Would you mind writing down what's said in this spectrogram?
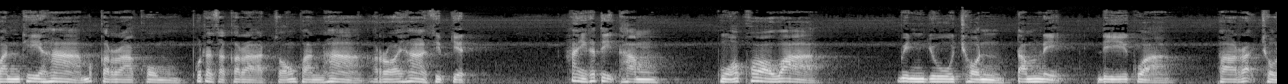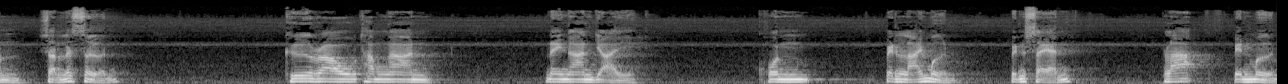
วันที่ห้ามกราคม พุทธศักราช 2557 ให้คติธรรม หัวข้อว่า วินยูชนตำหนิ ดีกว่า ภาระชนสรรเสริญ คือเราทำงานในงานใหญ่ คนเป็นหลายหมื่น เป็นแสน พระเป็นหมื่น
